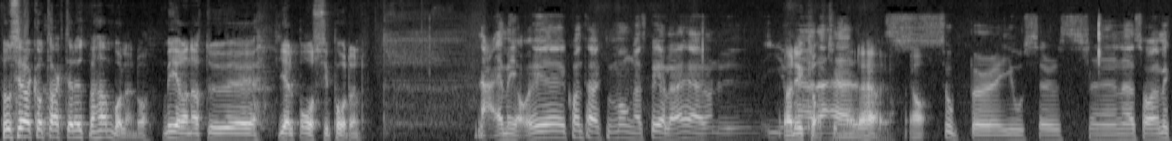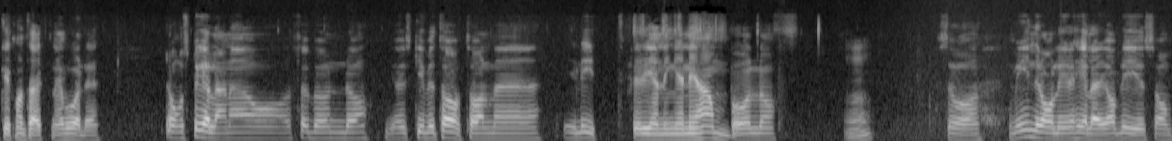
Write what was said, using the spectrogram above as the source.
Hur ser kontakten ut med handbollen då? Mer än att du eh, hjälper oss i podden. Nej, men jag har ju kontakt med många spelare här och nu i och Ja, det är klart, men det här, ja. super-users eh, så har jag mycket kontakt med både de spelarna och förbund. Och vi har ju skrivit avtal med elitföreningen i handboll. Och, Mm. så min roll i det hela, jag blir ju som,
